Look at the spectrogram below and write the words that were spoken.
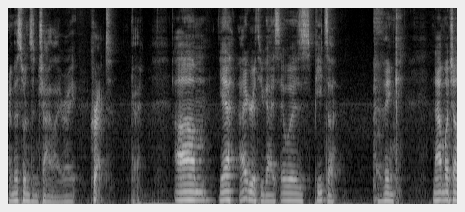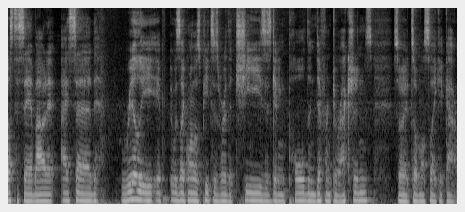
And this one's in Chili, right? Correct. Okay. Um, yeah, I agree with you guys. It was pizza. I think not much else to say about it. I said really it, it was like one of those pizzas where the cheese is getting pulled in different directions. So it's almost like it got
